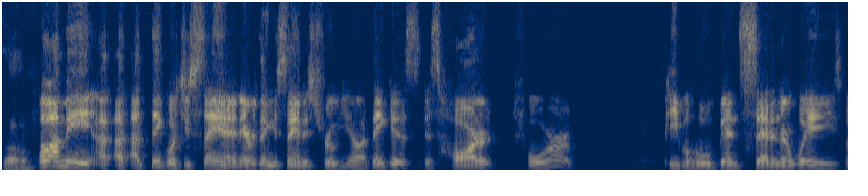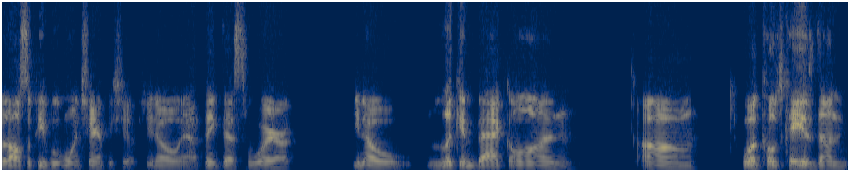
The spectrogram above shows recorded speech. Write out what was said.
So. Well, I mean, I, I think what you're saying, everything you're saying is true. You know, I think it's it's harder for people who've been set in their ways, but also people who won championships, you know, and I think that's where, you know, looking back on um, what Coach K has done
